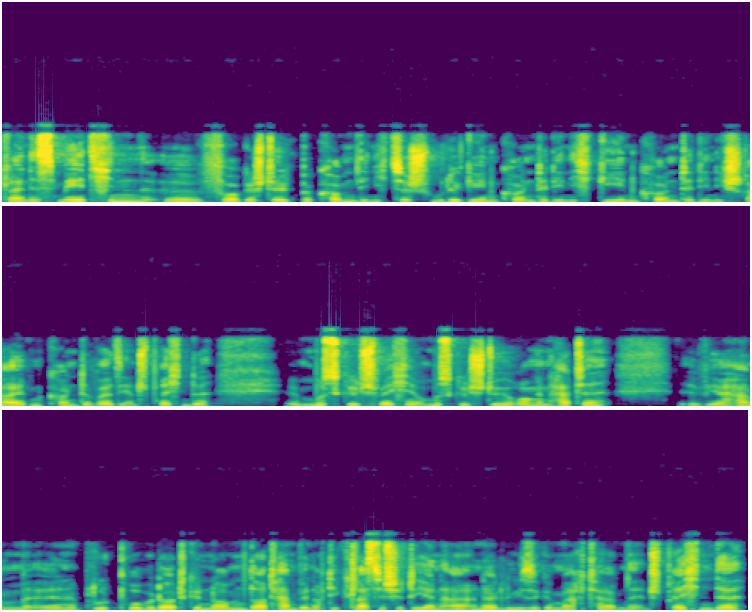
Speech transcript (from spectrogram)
kleines Mädchen äh, vorgestellt bekommen, die nicht zur Schule gehen konnte, die nicht gehen konnte, die nicht schreiben konnte, weil sie entsprechende äh, Muskelschwäche und Muskelstörungen hatte wir haben äh, eine Blutprobe dort genommen. Dort haben wir noch die klassische DNA-Analyse gemacht, haben eine entsprechende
